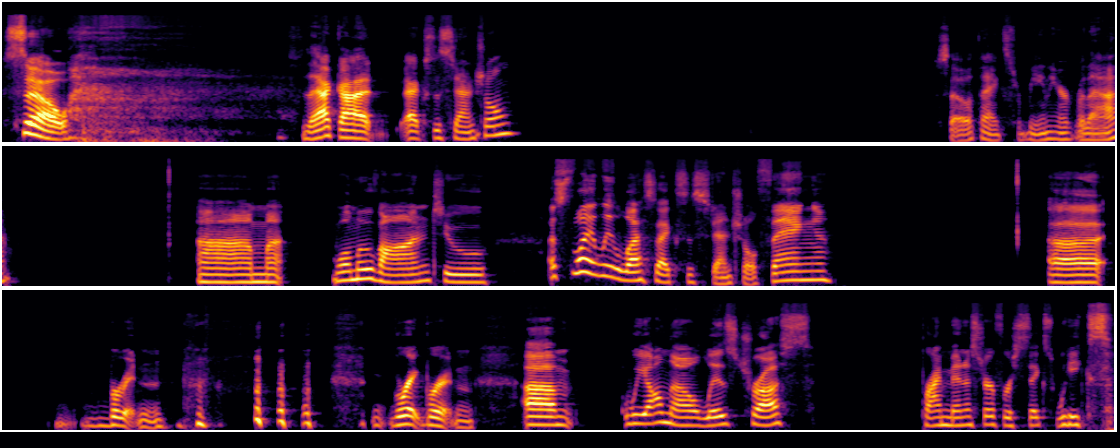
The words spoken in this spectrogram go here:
So that got existential. So thanks for being here for that. Um, we'll move on to a slightly less existential thing. Uh, Britain, Great Britain. Um, we all know Liz Truss, prime minister for six weeks,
